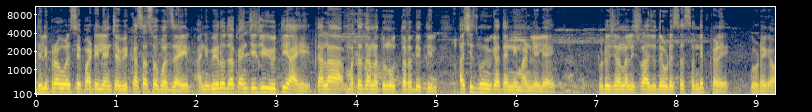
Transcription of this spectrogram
दिलीपराव वळसे पाटील यांच्या विकासासोबत जाईल आणि विरोधकांची जी युती आहे त्याला मतदानातून उत्तर देतील अशीच भूमिका त्यांनी मांडलेली आहे. व्हिडिओ जर्नलिस्ट राजू देवडेसह संदीप खळे घोडेगाव.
